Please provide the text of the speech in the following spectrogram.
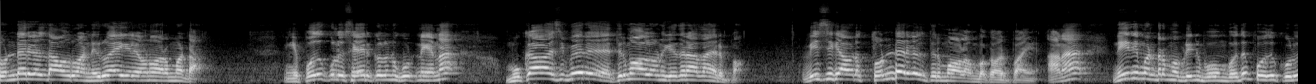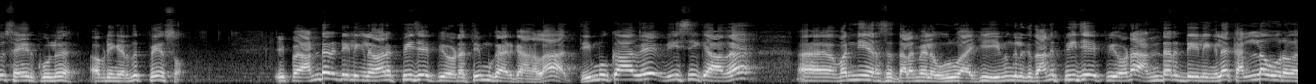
தொண்டர்கள் தான் வருவான். நிர்வாகிகள் எவனும் வரமாட்டான். நீங்கள் பொதுக்குழு செயற்குழுன்னு கூட்டினீங்கன்னா முக்காவாசி பேர் திருமாவளவனுக்கு எதிராக தான் இருப்பான். விசிகாவோட தொண்டர்கள் திருமாவளவன் பக்கம் இருப்பாங்க. ஆனால் நீதிமன்றம் அப்படின்னு போகும்போது பொதுக்குழு செயற்குழு அப்படிங்கிறது பேசும். இப்போ அண்டர் டீலிங்கில் வர பிஜேபியோட திமுக இருக்காங்களா? திமுகவே விசிகாவை வன்னி அரசு தலைமையில் உருவாக்கி இவங்களுக்கு தானே பிஜேபியோட அண்டர் டீலிங்கில் கள்ள உறவை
